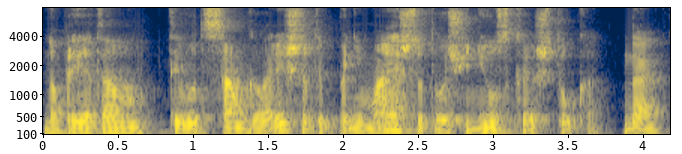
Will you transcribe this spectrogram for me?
Но при этом ты вот сам говоришь, что ты понимаешь, что это очень узкая штука. Да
